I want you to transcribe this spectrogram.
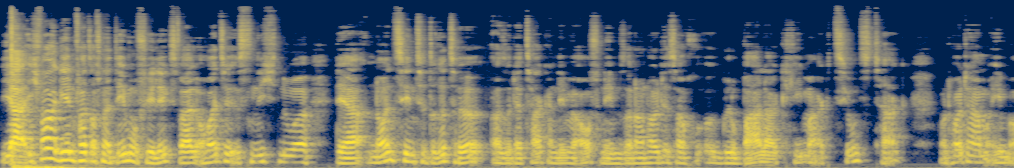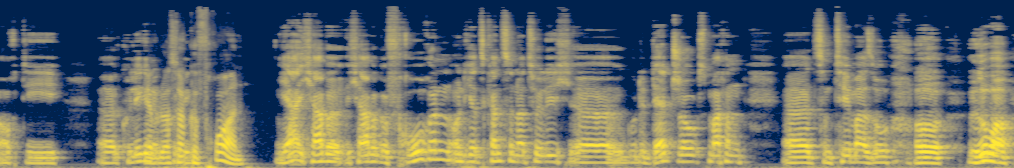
ja, ich war jedenfalls auf einer Demo, Felix, weil heute ist nicht nur der 19.3., also der Tag, an dem wir aufnehmen, sondern heute ist auch äh, globaler Klimaaktionstag. Und heute haben eben auch die äh, Ja, Kolleginnen aber du hast doch gefroren. Ja, ich habe, ich habe gefroren und jetzt kannst du natürlich äh, gute Dad-Jokes machen äh, zum Thema so, äh, ist aber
